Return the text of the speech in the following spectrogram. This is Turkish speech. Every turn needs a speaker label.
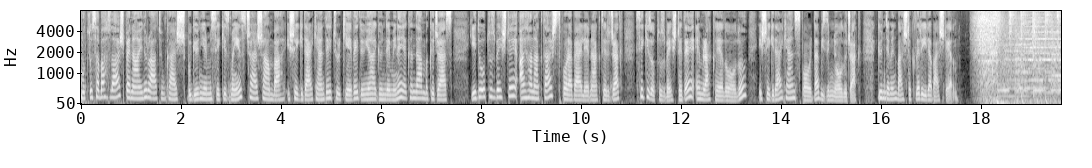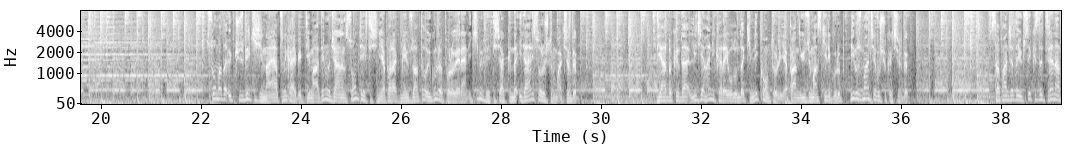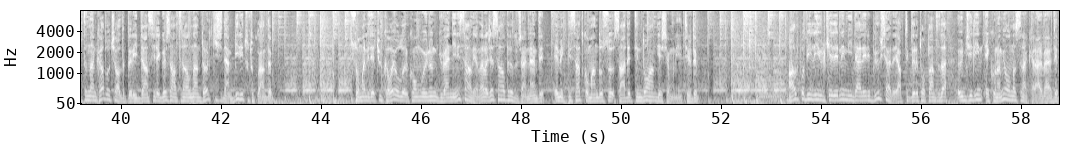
Speaker 1: Mutlu sabahlar. Ben Aynur Altunkaş. Bugün 28 Mayıs Çarşamba. İşe giderken de Türkiye ve dünya gündemine yakından bakacağız. 7.35'te Ayhan Aktaş spor haberlerini aktaracak. 8.35'te de Emrah Kayalıoğlu işe giderken sporda bizimle olacak. Gündemin başlıklarıyla başlayalım.
Speaker 2: Soma'da 301 kişinin hayatını kaybettiği maden ocağının son teftişini yaparak mevzuata uygun raporu veren iki müfettiş hakkında idari soruşturma açıldı. Diyarbakır'da Lice Hani Karayolu'nda kimlik kontrolü yapan yüzü maskeli grup bir uzman çavuşu kaçırdı. Sapanca'da yüksek hızlı tren hattından kablo çaldıkları iddiasıyla gözaltına alınan 4 kişiden biri tutuklandı. Somali'de Türk Hava Yolları konvoyunun güvenliğini sağlayan araca saldırı düzenlendi. Emekli SAT komandosu Saadettin Doğan yaşamını yitirdi. Avrupa Birliği ülkelerinin liderleri Brüksel'de yaptıkları toplantıda önceliğin ekonomi olmasına karar verdi.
